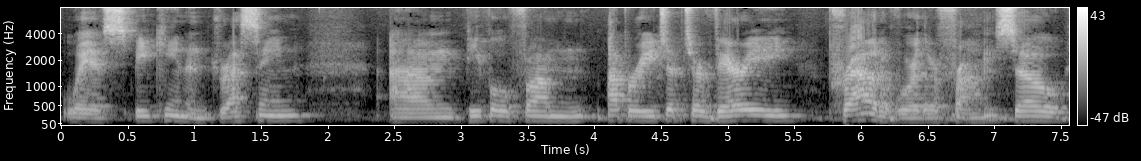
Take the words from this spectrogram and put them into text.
way of speaking and dressing. Um, people from Upper Egypt are very proud of where they're from. So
